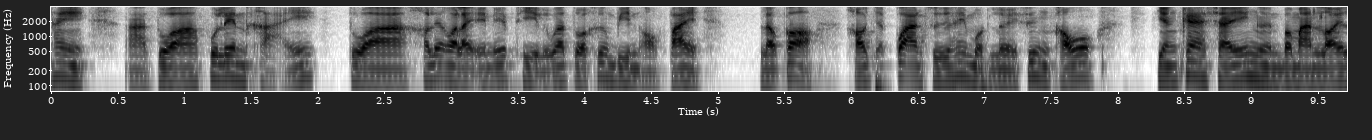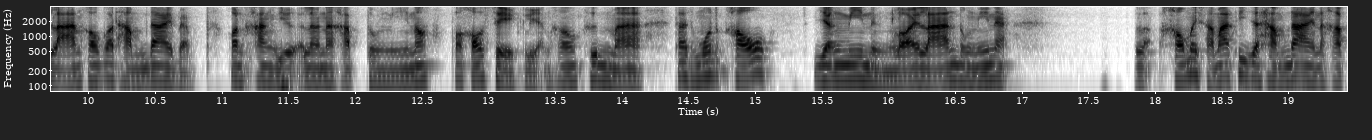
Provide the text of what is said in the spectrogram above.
ให้ตัวผู้เล่นขายตัวเขาเรียกว่าอะไร NFT หรือว่าตัวเครื่องบินออกไป แล้วก็เขาจะกว้านซื้อให้หมดเลย ซึ่งเขาเพียงแค่ใช้เงินประมาณร้อยล้านเขาก็ทำได้แบบค่อนข้างเยอะแล้วนะครับ ตรงนี้เนาะเพราะเขาเสกเหรียญเขาขึ้นมา ถ้าสมมติเขายังมี 100 ล้านตรงนี้เนี่ย เขาไม่สามารถที่จะทำได้นะครับ เ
